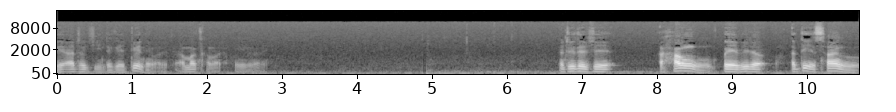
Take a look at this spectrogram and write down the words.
ကယ်အထုတ်ကြည့်တကယ်တွေ့နိုင်ပါတယ်အမခံပါတယ်ခွန်ကြီးတို့လည်းအထူးသဖြင့် အဟောင်းကိုပယ်ပြီးတော့အတိအဆန်းကို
